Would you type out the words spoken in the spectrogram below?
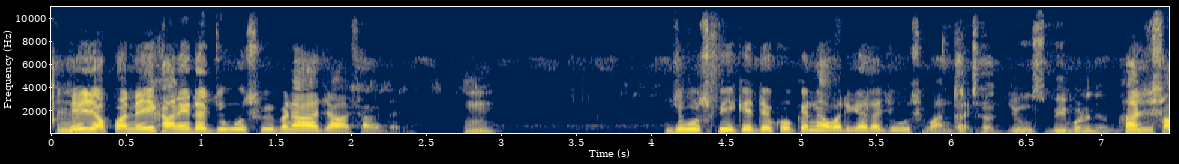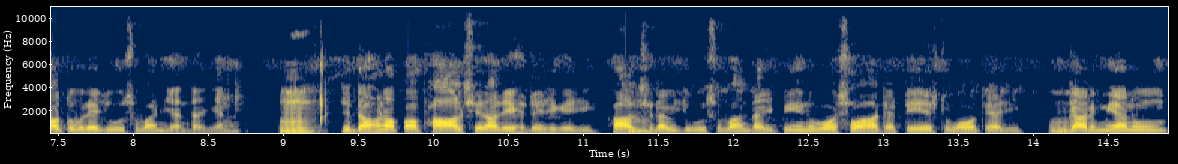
ਤੇ ਜੇ ਆਪਾਂ ਨਹੀਂ ਖਾਣੇ ਤਾਂ ਜੂਸ ਵੀ ਬਣਾਇਆ ਜਾ ਸਕਦਾ ਜੀ। ਹੂੰ। ਜੂਸ ਪੀ ਕੇ ਦੇਖੋ ਕਿੰਨਾ ਵਧੀਆ ਦਾ ਜੂਸ ਬਣਦਾ। ਅੱਛਾ ਜੂਸ ਵੀ ਬਣ ਜਾਂਦਾ। ਹਾਂਜੀ ਸਭ ਤੋਂ ਵਧੀਆ ਜੂਸ ਬਣ ਜਾਂਦਾ ਜੀ ਨਾ ਹੂੰ। ਜਿੱਦਾਂ ਹੁਣ ਆਪਾਂ ਫਾਲਸੇ ਦਾ ਦੇਖਦੇ ਸੀਗੇ ਜੀ ਫਾਲਸੇ ਦਾ ਵੀ ਜੂਸ ਬਣਦਾ ਜੀ ਪੀਣ ਨੂੰ ਬਹੁਤ ਸਵਾਦ ਹੈ ਟੇਸਟ ਬਹੁਤ ਹੈ ਜੀ। ਗਰਮੀਆਂ ਨੂੰ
